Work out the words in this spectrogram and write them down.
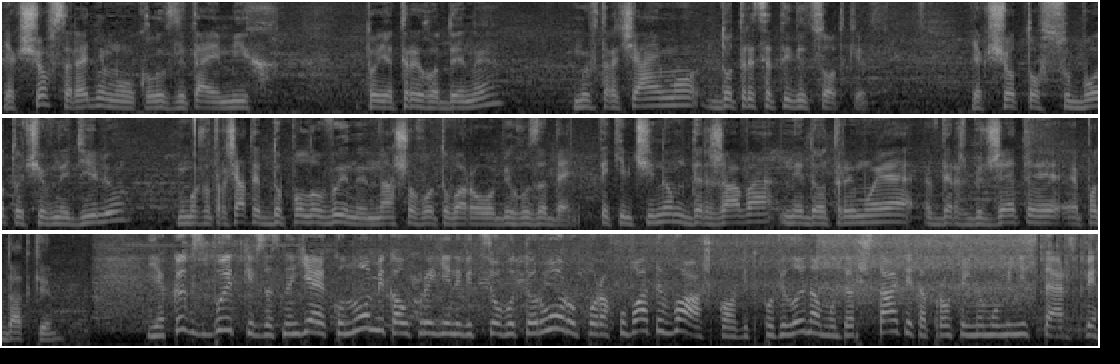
Якщо в середньому, коли взлітає міг, то є 3 години, ми втрачаємо до 30%. Якщо то в суботу чи в неділю, ми можемо втрачати до половини нашого товарообігу за день. Таким чином, держава недоотримує в держбюджети е, податки. Яких збитків зазнає економіка України від цього терору, порахувати важко, відповіли нам у Держстаті та профільному міністерстві.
